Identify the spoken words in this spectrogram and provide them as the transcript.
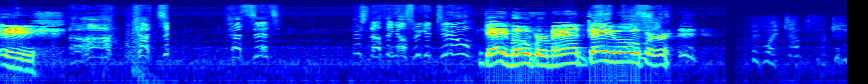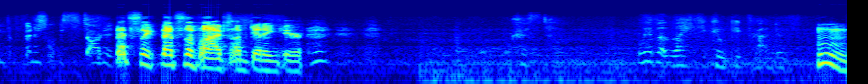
Eesh. Cut it! That's it! There's nothing else we can do? Game over, man. Game over. We wiped out before getting to finish what we started. That's the that's the vibes I'm getting here. Krista, live a life you can be proud of. Hmm.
